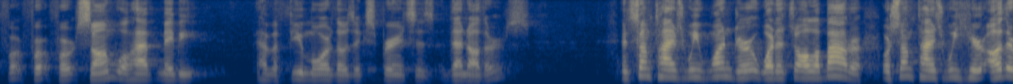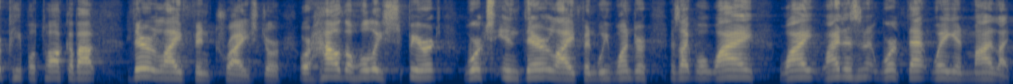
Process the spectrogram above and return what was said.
for, for, for some we'll have maybe have a few more of those experiences than others. And sometimes we wonder what it's all about, or, or sometimes we hear other people talk about their life in Christ or, or how the Holy Spirit works in their life. And we wonder, it's like, well, why, why, why doesn't it work that way in my life?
